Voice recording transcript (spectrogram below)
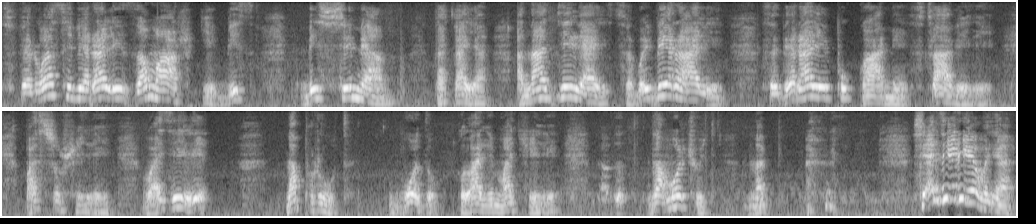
Сперва собирали замашки, без, без семян. Такая. Она отделяется. Выбирали. Собирали пуками, ставили, посушили, возили на пруд. Воду клали, мочили. Намочить на... Вся деревня,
